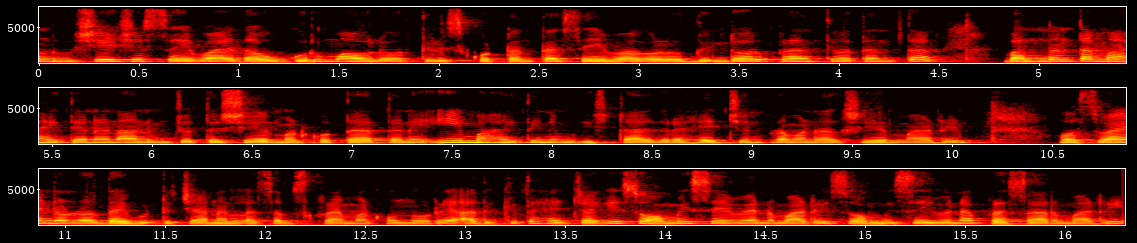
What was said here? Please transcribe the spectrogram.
ಒಂದು ವಿಶೇಷ ಸೇವಾ ಇದಾವೆ. ಅವ್ರು ತಿಳಿಸ್ಕೊಟ್ಟಂಥ ಸೇವಾಗಳು, ದಿಂಡೋರ ಪ್ರಾಂತ್ಯವಾದಂಥ ಬಂದಂಥ ಮಾಹಿತಿಯನ್ನು ನಾನು ನಿಮ್ಮ ಜೊತೆ ಶೇರ್ ಮಾಡ್ಕೊತಾ ಇರ್ತೇನೆ. ಈ ಮಾಹಿತಿ ನಿಮ್ಗೆ ಇಷ್ಟ ಆಗಿರೋ ಹೆಚ್ಚಿನ ಪ್ರಮಾಣದಾಗ ಶೇರ್ ಮಾಡಿರಿ. ಹೊಸವಾಗಿ ನೋಡೋರು ದಯವಿಟ್ಟು ಚಾನಲ್ನ ಸಬ್ಸ್ಕ್ರೈಬ್ ಮಾಡ್ಕೊಂಡು ನೋಡಿರಿ. ಅದಕ್ಕಿಂತ ಹೆಚ್ಚಾಗಿ ಸ್ವಾಮಿ ಸೇವೆಯನ್ನು ಮಾಡಿರಿ. ಸ್ವಾಮಿ ಸೇವೆಯನ್ನು ಪ್ರಸಾರ ಮಾಡಿರಿ.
